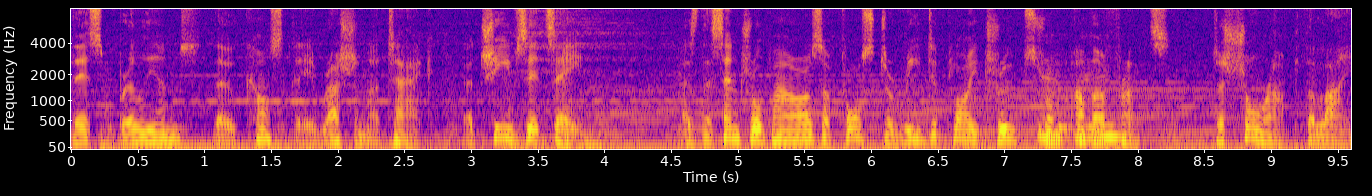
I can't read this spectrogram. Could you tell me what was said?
This brilliant, though costly, Russian attack achieves its aim, as the Central Powers are forced to redeploy troops from mm-hmm. other fronts to shore up the line.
